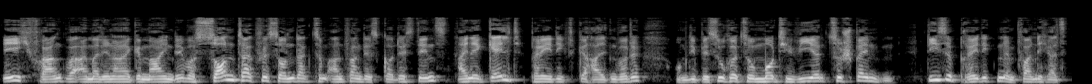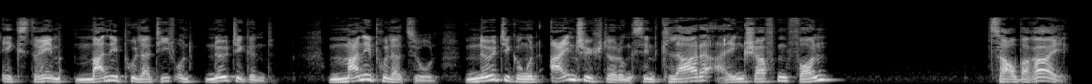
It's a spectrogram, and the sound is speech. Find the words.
Ich, Frank, war einmal in einer Gemeinde, wo Sonntag für Sonntag zum Anfang des Gottesdienstes eine Geldpredigt gehalten wurde, um die Besucher zu motivieren, zu spenden. Diese Predigten empfand ich als extrem manipulativ und nötigend. Manipulation, Nötigung und Einschüchterung sind klare Eigenschaften von Zauberei.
